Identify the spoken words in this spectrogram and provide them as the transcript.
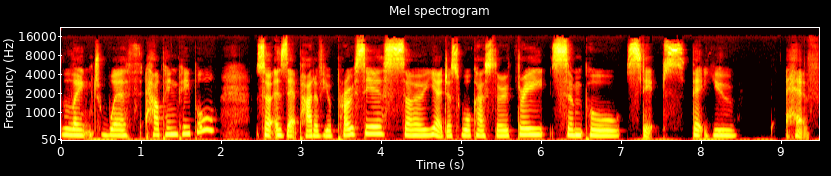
linked with helping people. So, is that part of your process? So, yeah, just walk us through three simple steps that you have.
